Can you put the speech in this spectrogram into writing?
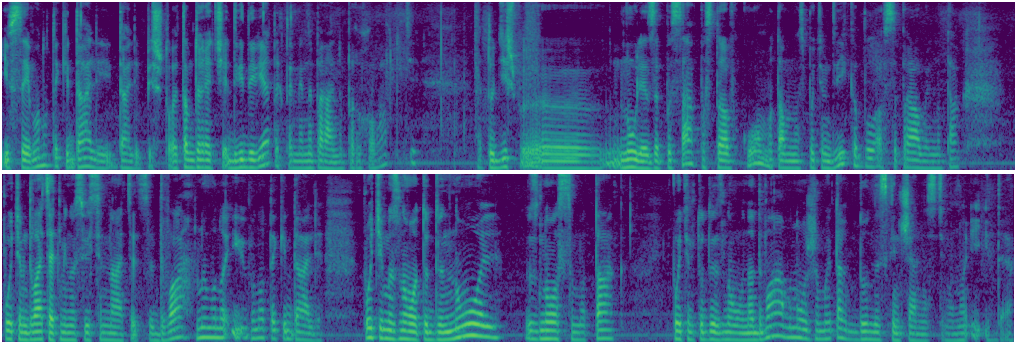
І все, і воно так і далі, і далі пішло. І там, до речі, 2 дев'ятих, там я неправильно порахував тоді. Тоді ж е, нуль записав, поставив кому, там у нас потім двійка була, все правильно, так? Потім 20 мінус 18 це 2. Ну і воно і воно так і далі. Потім ми знову туди 0 зносимо, так. Потім туди знову на 2 множимо, і так до нескінченності воно і йде.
